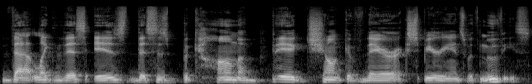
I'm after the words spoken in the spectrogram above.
that like this is this has become a big chunk of their experience with movies.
